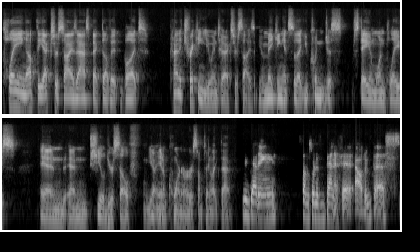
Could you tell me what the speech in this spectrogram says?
playing up the exercise aspect of it, but kind of tricking you into exercising, you know, making it so that you couldn't just stay in one place and and shield yourself, you know, in a corner or something like that. You're getting some sort of benefit out of this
